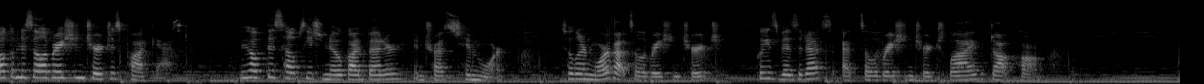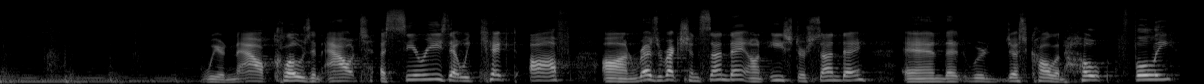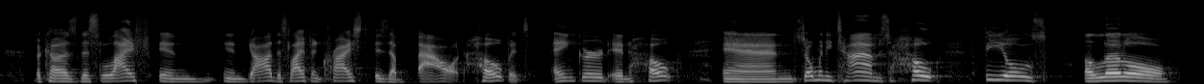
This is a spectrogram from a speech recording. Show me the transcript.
Welcome to Celebration Church's podcast. We hope this helps you to know God better and trust Him more. To learn more about Celebration Church, please visit us at celebrationchurchlive.com. We are now closing out a series that we kicked off on Resurrection Sunday, on Easter Sunday, and that we're just calling Hope Fully because this life in, in God, this life in Christ is about hope. It's anchored in hope. And so many times, hope feels a little,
